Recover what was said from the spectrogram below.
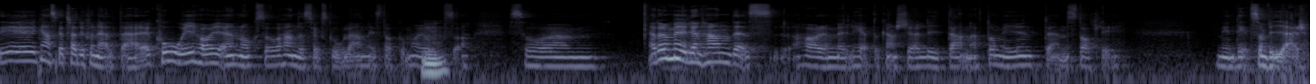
det är ganska traditionellt det här. KI har ju en också och Handelshögskolan i Stockholm har ju också. Så um, ja, då möjligen Handels har en möjlighet att kanske göra lite annat. De är ju inte en statlig myndighet som vi är.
